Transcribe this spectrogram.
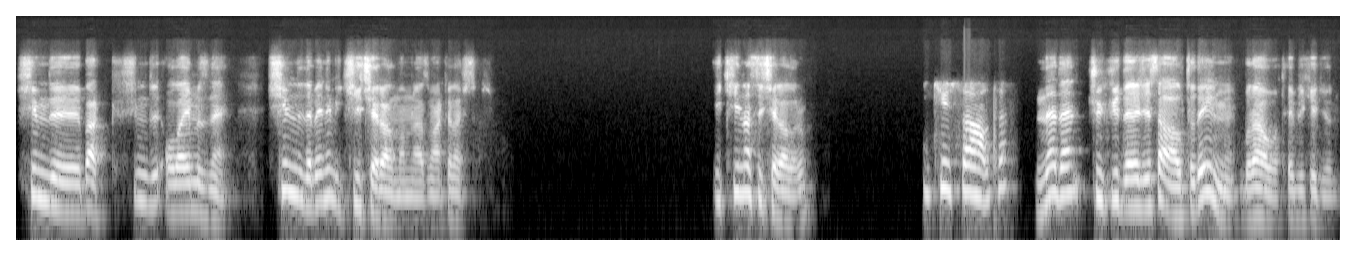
Şimdi bak şimdi olayımız ne? Şimdi de benim 2'yi içeri almam lazım arkadaşlar. 2'yi nasıl içeri alırım? 2 üssü 6. Neden? Çünkü derecesi 6 değil mi? Bravo. Tebrik ediyorum.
